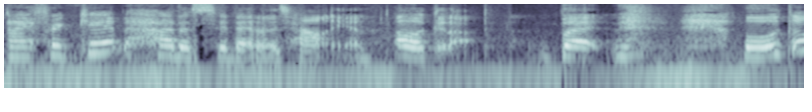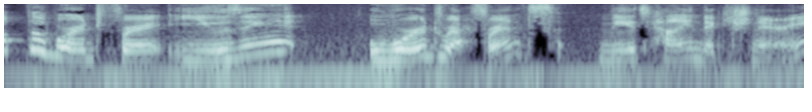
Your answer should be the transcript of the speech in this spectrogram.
And I forget how to say that in Italian. I'll look it up. But look up the word for it using word reference, the Italian dictionary.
